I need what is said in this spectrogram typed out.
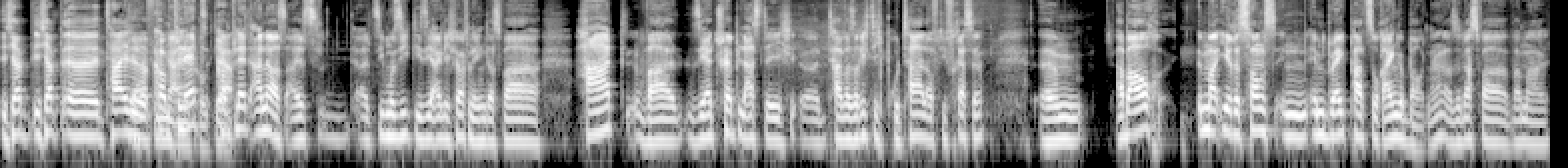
ich habe ich hab, äh, Teile ja, davon komplett ja. komplett anders als als die Musik, die sie eigentlich veröffentlichen. Das war hart, war sehr trap-lastig, äh, teilweise richtig brutal auf die Fresse. Ähm, aber auch immer ihre Songs in, im Breakpart so reingebaut. Ne? Also das war war mal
